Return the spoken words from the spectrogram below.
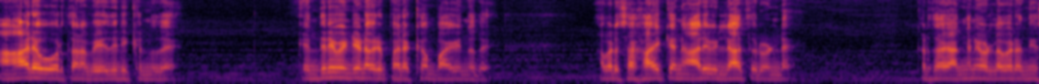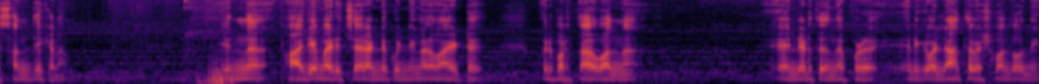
ആരെ ഓർത്താണ് വേദനിക്കുന്നത്? എന്തിനു വേണ്ടിയാണ് അവർ പരക്കം പായുന്നത്? അവരെ സഹായിക്കാൻ ആരുമില്ലാത്തവരുണ്ട്. കർത്താവ് അങ്ങനെയുള്ളവരെ നീ സന്ധിക്കണം. ഇന്ന് ഭാര്യ മരിച്ച രണ്ട് കുഞ്ഞുങ്ങളുമായിട്ട് ഒരു ഭർത്താവ് വന്ന് എന്റെ അടുത്ത് നിന്നപ്പോൾ എനിക്ക് വല്ലാത്ത വിഷമം തോന്നി.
